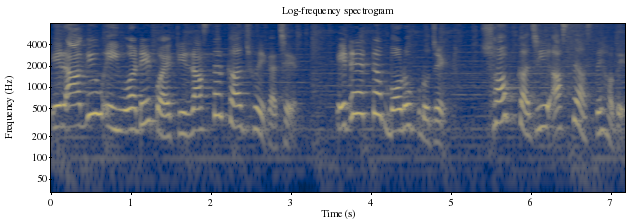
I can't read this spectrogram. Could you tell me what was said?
এর আগেও এই ওয়ার্ডে কয়েকটি রাস্তার কাজ হয়ে গেছে। এটা একটা বড় প্রজেক্ট। সব কাজই আস্তে আস্তে হবে।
